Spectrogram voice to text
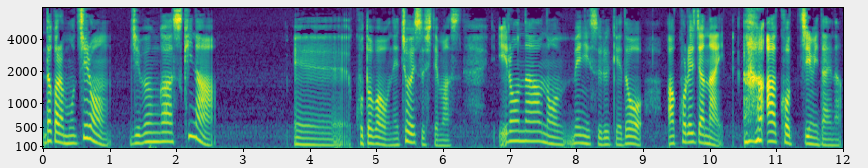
だからもちろん自分が好きな、えー言葉をね、チョイスしてます。いろんなのを目にするけど、あ、これじゃない。あ、こっちみたいな。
